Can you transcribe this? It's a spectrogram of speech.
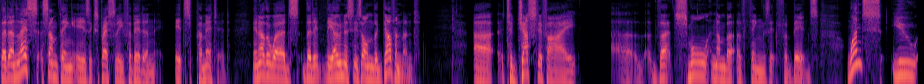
that unless something is expressly forbidden, it's permitted. In other words, that it, the onus is on the government uh, to justify uh, that small number of things it forbids. Once you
